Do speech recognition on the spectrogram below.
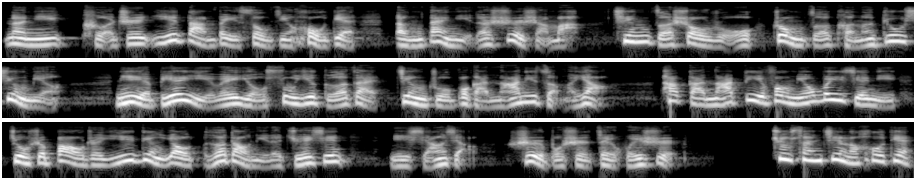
那你可知，一旦被送进后殿，等待你的是什么？轻则受辱，重则可能丢性命。你也别以为有素衣阁在，静主不敢拿你怎么样。他敢拿地凤鸣威胁你，就是抱着一定要得到你的决心。你想想，是不是这回事？就算进了后殿，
